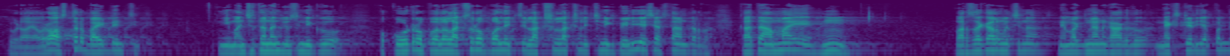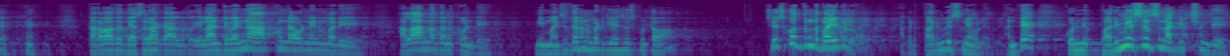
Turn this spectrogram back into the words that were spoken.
ఇప్పుడు ఎవరో వస్తారు బయట నుంచి. నీ మంచితనం చూసి నీకు ఒక కోటి రూపాయలు లక్ష రూపాయలు ఇచ్చి లక్షలు లక్షలు ఇచ్చి నీకు పెళ్ళి చేసేస్తా అంటారు. కాకపోతే అమ్మాయి వర్షాకాలం వచ్చినా నిమజ్ఞానం కాగదు నెక్స్ట్ ఇయర్ చెప్పండి. తర్వాత దసరా కాగదు ఇలాంటివన్నీ ఆకుండా నేను మరి. అలా అన్నదనుకోండి నీ మంచితనాన్ని బట్టి చేసేసుకుంటావా? చేసుకోవద్దు బైబిల్. అక్కడ పర్మిషన్ ఇవ్వలేదు అంటే కొన్ని పర్మిషన్స్ నాకు ఇచ్చింది.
